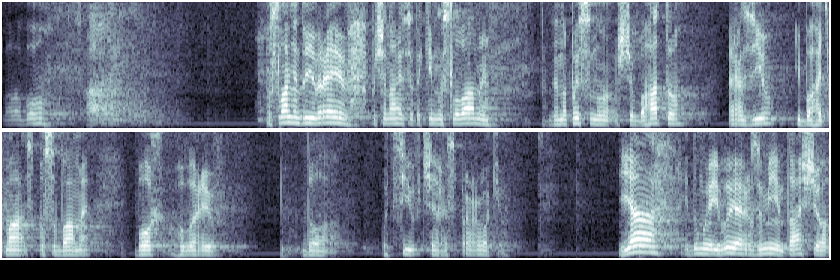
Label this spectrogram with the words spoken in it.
Слава Богу. Послання до євреїв починається такими словами, де написано, що багато разів і багатьма способами Бог говорив до отців через пророків. Я, і думаю, і ви розуміємо, та, що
